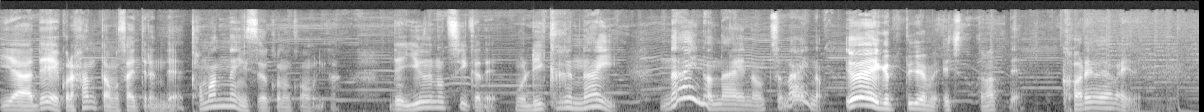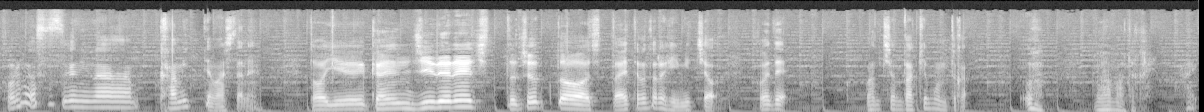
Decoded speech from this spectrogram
いや、で、これハンターも咲いてるんで、止まんないんですよ、このコウモリが。で、U の追加で、もう陸がない。ないのないの、つないの。うえい、グッドゲーム。え、ちょっと待って。これはやばいね。これはさすがにな、神ってましたね。という感じでね、ちょっとちょっと、ちょっと相手のトロフィー見ちゃおう。これで、ワンチャン化け物とか、うわ、まあまあ高い。はい。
